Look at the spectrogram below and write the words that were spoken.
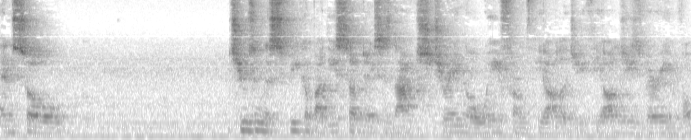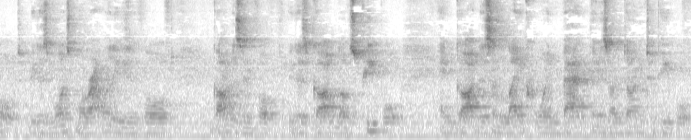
And so choosing to speak about these subjects is not straying away from theology. Theology is very involved because once morality is involved, God is involved because God loves people and God doesn't like when bad things are done to people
